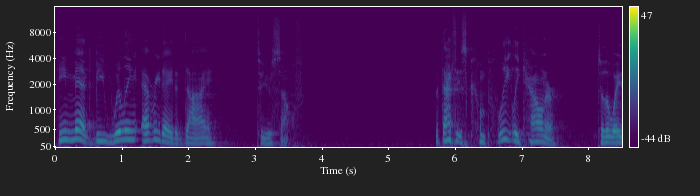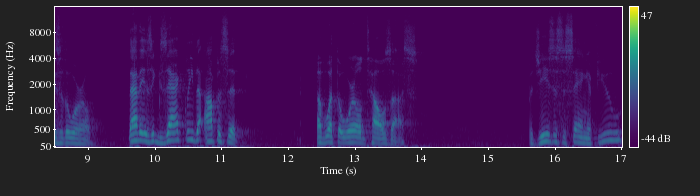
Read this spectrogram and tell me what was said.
He meant be willing every day to die to yourself. But that is completely counter to the ways of the world. That is exactly the opposite of what the world tells us. But Jesus is saying if you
